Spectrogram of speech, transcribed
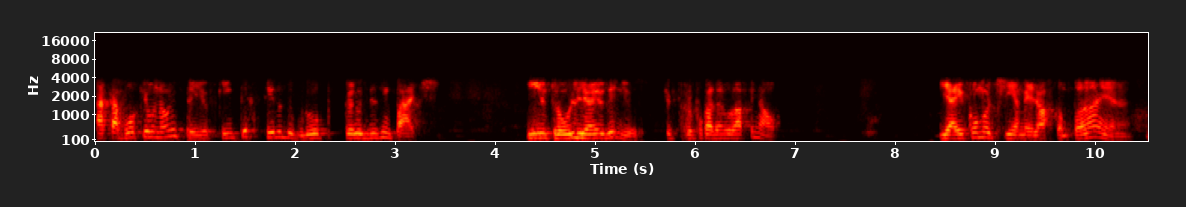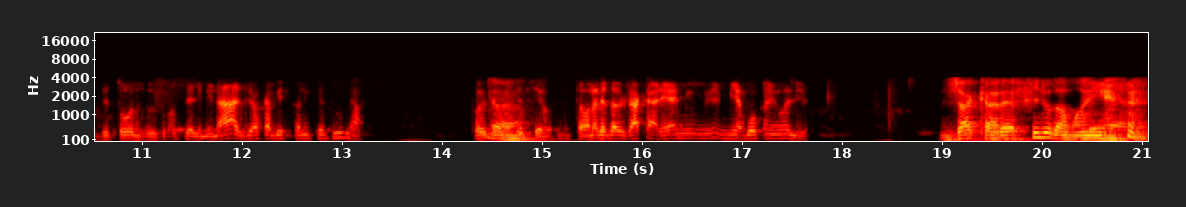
Acabou que eu não entrei, eu fiquei em terceiro do grupo pelo desempate. E entrou o Lian e o Denilson, que foram para o quadrangular final. E aí, como eu tinha a melhor campanha de todos os outros eliminados, eu acabei ficando em quinto lugar. Foi o que é. aconteceu. Então, na verdade, o jacaré me, me abocanhou ali. Jacaré, filho da mãe. É,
